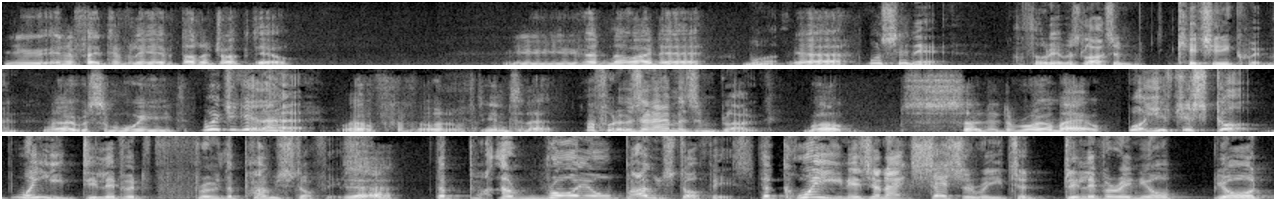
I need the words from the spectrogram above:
You ineffectively have done a drug deal. You you had no idea. What? Yeah, What's in it? I thought it was like some kitchen equipment. no, it was some weed. Where'd you get that? Well, f- off the internet. I thought it was an Amazon bloke. Well, so did the Royal Mail. What? You've just got weed delivered through the post office? Yeah. The the Royal Post Office. The Queen is an accessory to delivering your your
